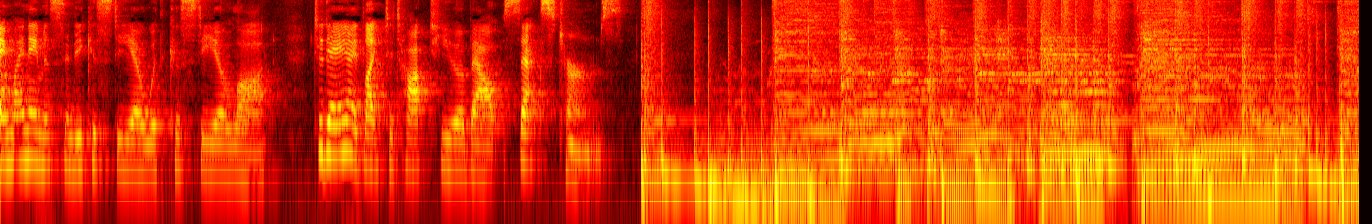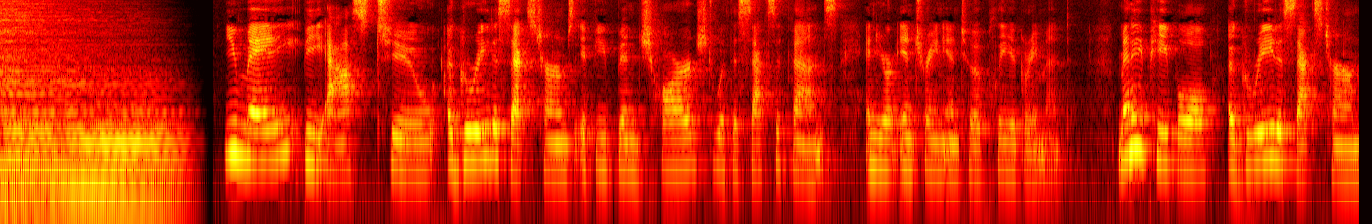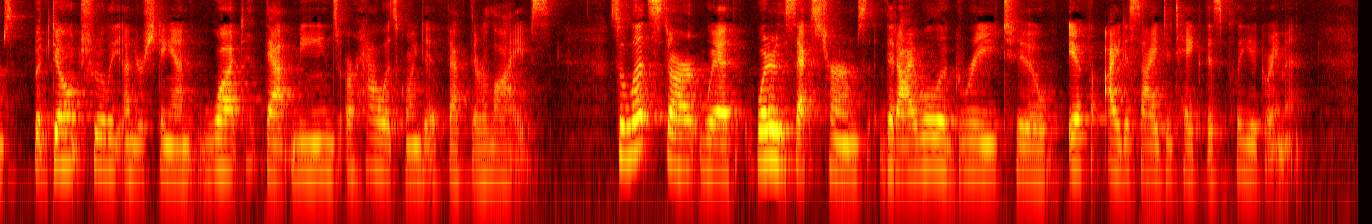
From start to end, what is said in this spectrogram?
Hi, my name is Cindy Castillo with Castillo Law. Today I'd like to talk to you about sex terms. You may be asked to agree to sex terms if you've been charged with a sex offense and you're entering into a plea agreement. Many people agree to sex terms but don't truly understand what that means or how it's going to affect their lives. So let's start with what are the sex terms that I will agree to if I decide to take this plea agreement.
